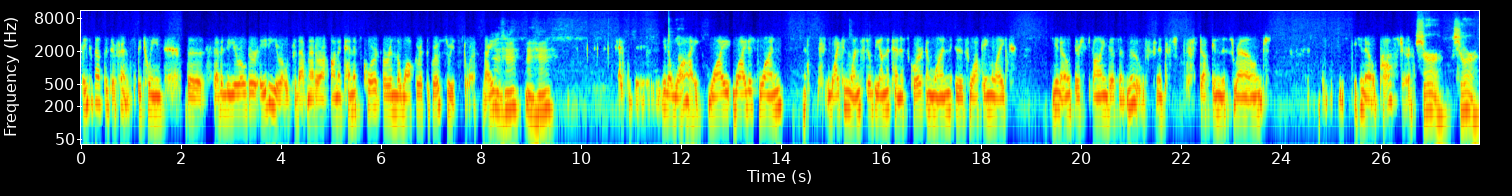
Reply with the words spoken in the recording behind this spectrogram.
think about the difference between the 70 year old or 80 year old, for that matter, on a tennis court or in the walker at the grocery store, right? Mm-hmm, mm-hmm you know why why why does one why can one still be on the tennis court and one is walking like you know their spine doesn't move. It's stuck in this round you know posture. Sure sure.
